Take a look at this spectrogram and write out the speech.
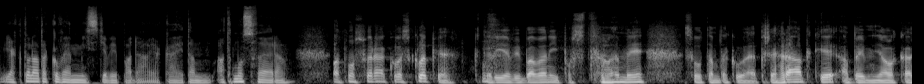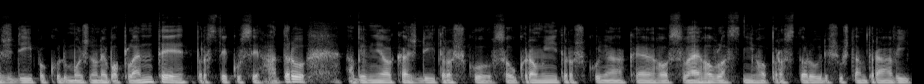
Jak to na takovém místě vypadá? Jaká je tam atmosféra? Atmosféra jako ve sklepě, který je vybavený postelemi. Jsou tam takové přehrádky, aby měl každý, pokud možno, nebo plenty, prostě kusy hadru, aby měl každý trošku soukromí, trošku nějakého svého vlastního prostoru, když už tam tráví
